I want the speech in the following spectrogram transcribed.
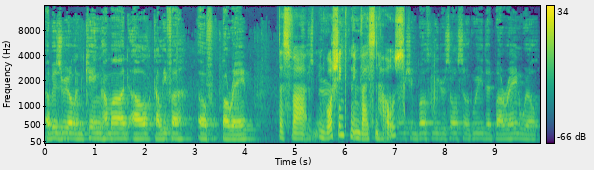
of Israel and King Hamad al Khalifa of Bahrain. Das war in Washington im Weißen Haus. Also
